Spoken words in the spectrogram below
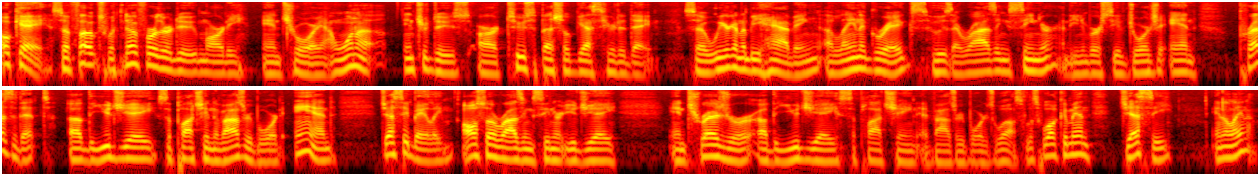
Okay, so folks, with no further ado, Marty and Troy, I want to introduce our two special guests here today. So we're going to be having Elena Griggs, who is a rising senior at the University of Georgia and president of the UGA Supply Chain Advisory Board, and Jesse Bailey, also a rising senior at UGA and treasurer of the UGA Supply Chain Advisory Board as well. So let's welcome in Jesse and Elena.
